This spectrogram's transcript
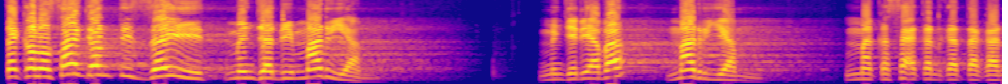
Tapi kalau saya ganti Zaid menjadi Maryam. Menjadi apa? Maryam. Maka saya akan katakan,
